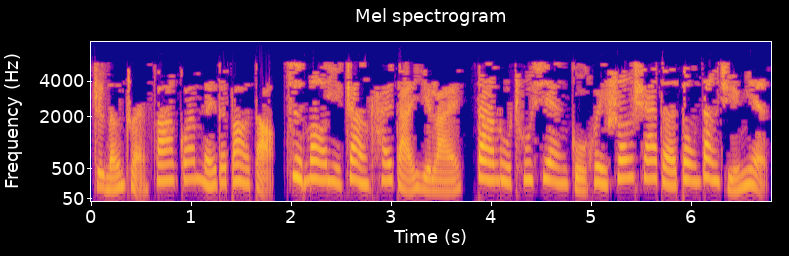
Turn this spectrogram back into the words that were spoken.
只能转发官媒的报道。自贸易战开打以来，大陆出现股汇双杀的动荡局面，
